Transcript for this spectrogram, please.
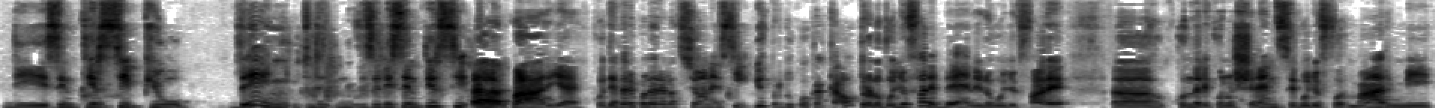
di sentirsi più degni, di sentirsi certo. alla pari, ecco, di avere quella relazione, sì, io produco cacao, però lo voglio fare bene, lo voglio fare uh, con delle conoscenze, voglio formarmi,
